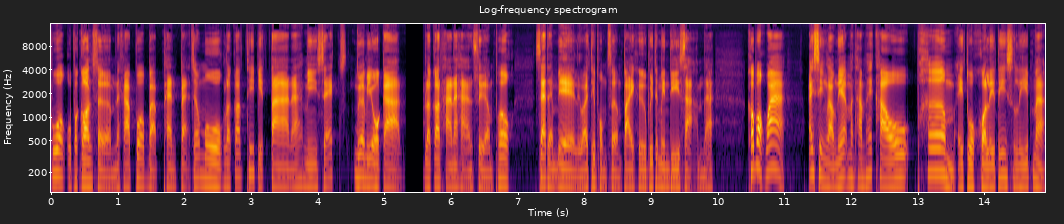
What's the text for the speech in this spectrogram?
พวกอุปกรณ์เสริมนะครับ พวกแบบแผ่นแปะจมูก แล้วก็ที่ปิดตานะ มีเซ็กส์เมื่อมีโอกาส แล้วก็ทานอาหารเสริมพวก ZMA หรือว่าที่ผมเสริมไปคือวิตามิน D3 นะเขาบอกว่าไอ้สิ่งเหล่านี้มันทำให้เขาเพิ่มไอ้ตัว quality sleep อะ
